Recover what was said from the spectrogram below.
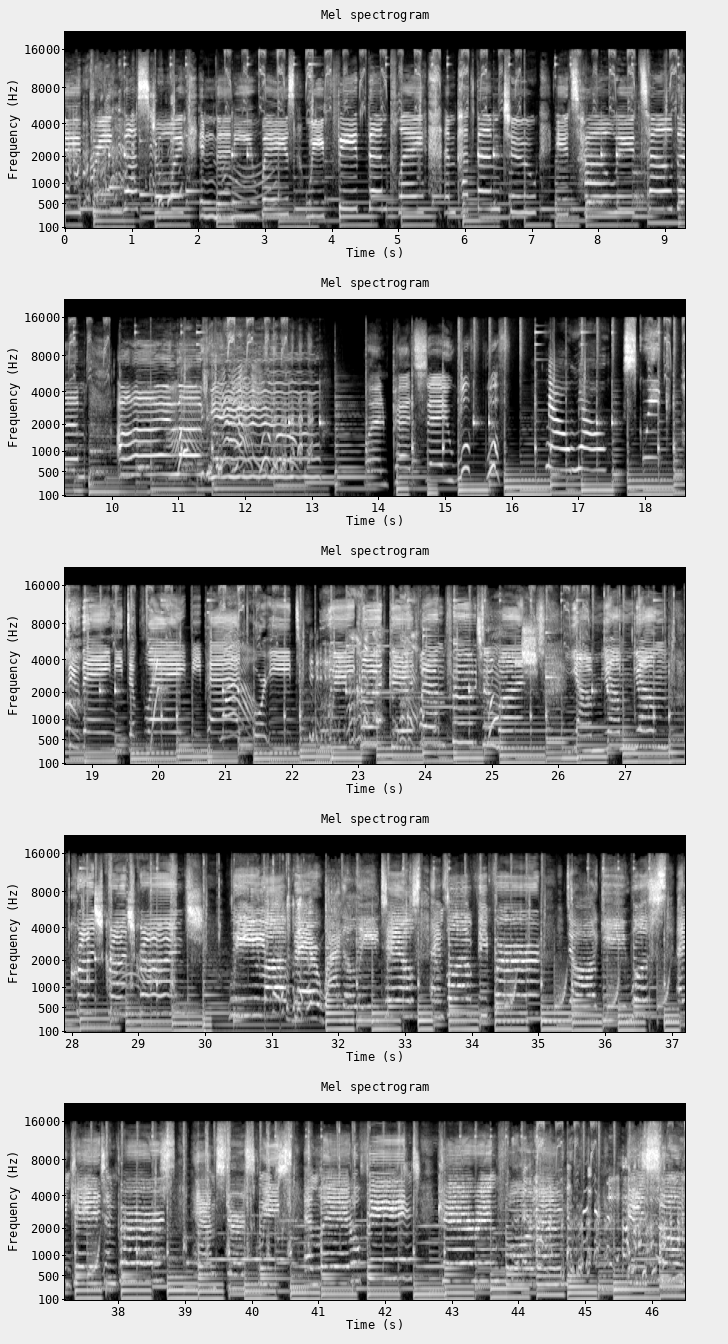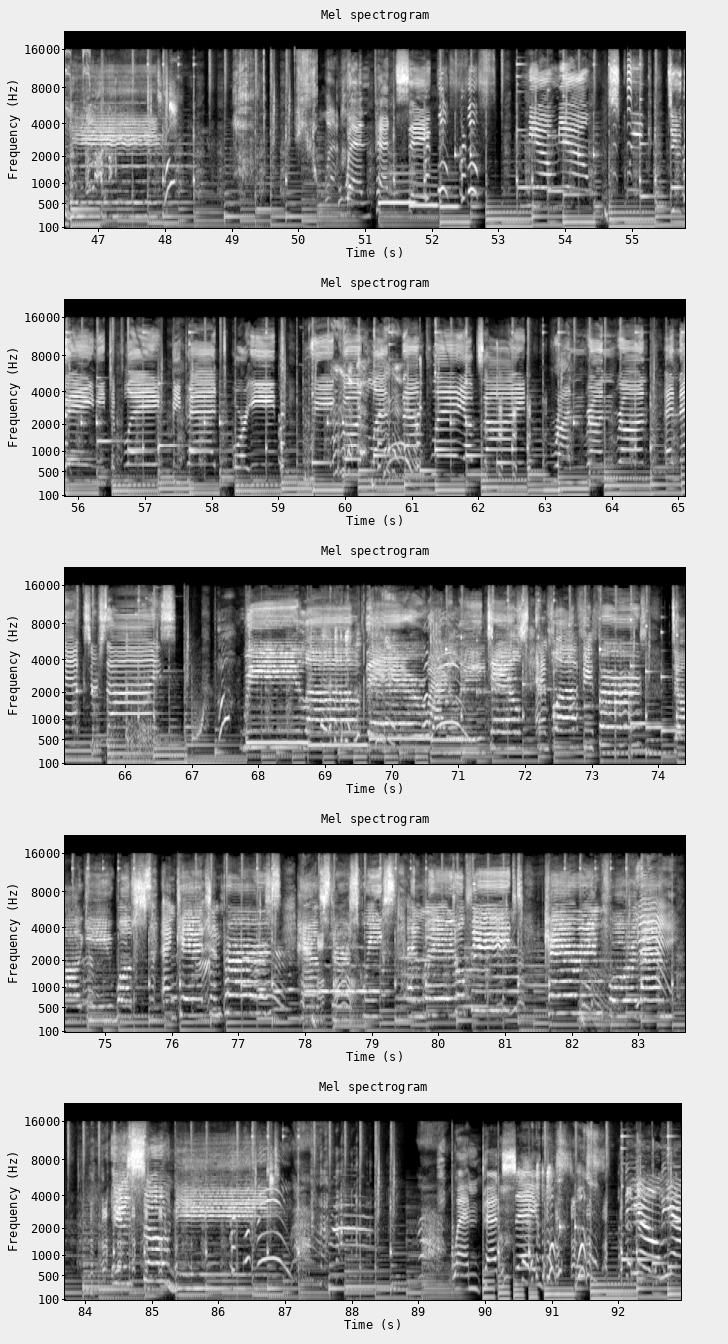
Woof! Meow, meow! Squeak! Do they need to play, be pet, or eat? We could give them food to munch. Yum, yum, yum! It's so is so neat. When pets say woof woof, meow meow.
